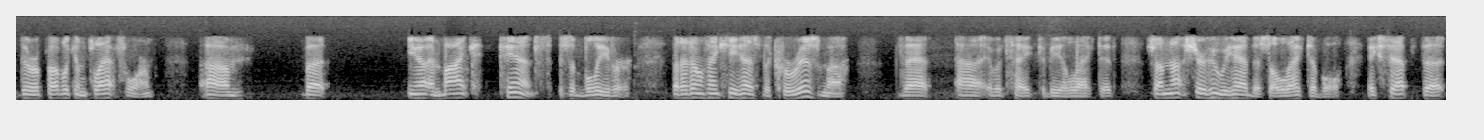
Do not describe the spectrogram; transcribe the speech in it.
the Republican platform. Um, but you know, and Mike Pence is a believer, but I don't think he has the charisma that uh, it would take to be elected. So I'm not sure who we have that's electable, except that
